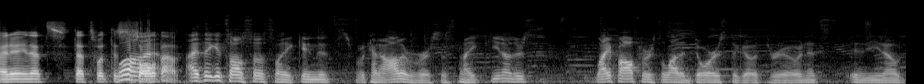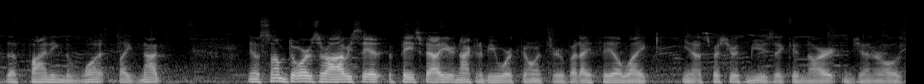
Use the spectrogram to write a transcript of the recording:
i mean that's that's what this is all I- about I think it's also it's like and it's kind of auto reverse. It's like you know, there's life offers a lot of doors to go through, and it's you know the finding the one like not. You know, some doors are obviously at face value not going to be worth going through, but I feel like you know, especially with music and art in general, is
